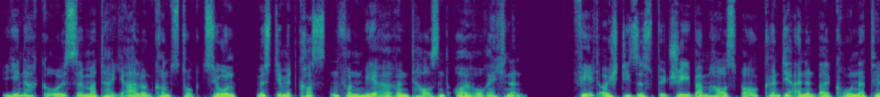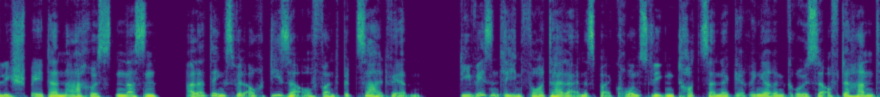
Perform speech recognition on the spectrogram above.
Je nach Größe, Material und Konstruktion müsst ihr mit Kosten von mehreren tausend Euro rechnen. Fehlt euch dieses Budget beim Hausbau, könnt ihr einen Balkon natürlich später nachrüsten lassen. Allerdings will auch dieser Aufwand bezahlt werden. Die wesentlichen Vorteile eines Balkons liegen trotz seiner geringeren Größe auf der Hand.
